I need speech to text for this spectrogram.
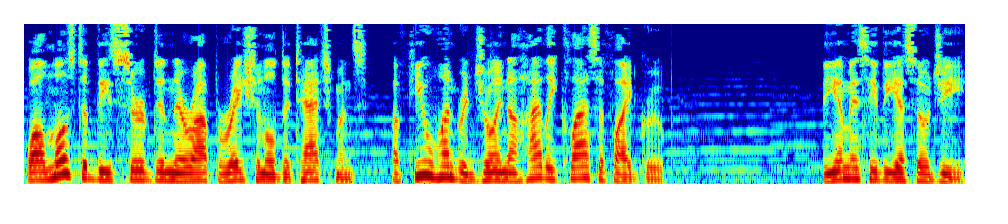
While most of these served in their operational detachments, a few hundred joined a highly classified group. The MACVSOG,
